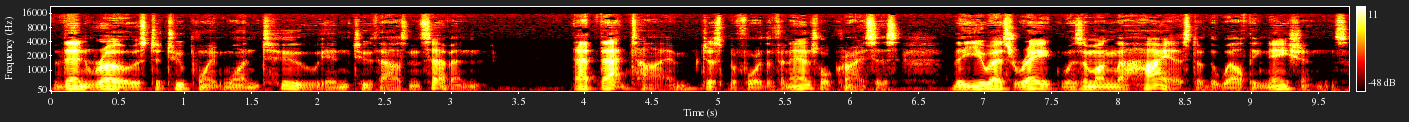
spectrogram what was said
then rose to 2.12 in 2007. At that time, just before the financial crisis, the U.S. rate was among the highest of the wealthy nations.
